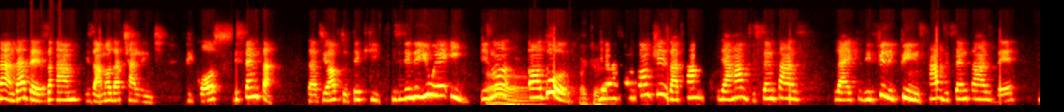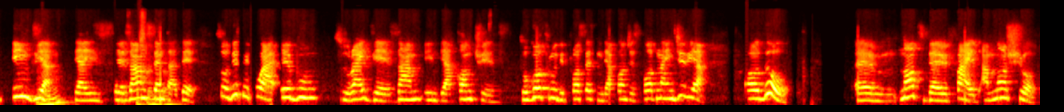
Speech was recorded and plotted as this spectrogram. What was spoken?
Now, that exam is another challenge because the center that you have to take it is in the UAE. It's oh, not, although okay. there are some countries that have, that have the centers, like the Philippines have the centers there. India, mm-hmm. there is the exam center. center there. So these people are able to write the exam in their countries to go through the process in their countries. But Nigeria, although um, not verified, I'm not sure.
